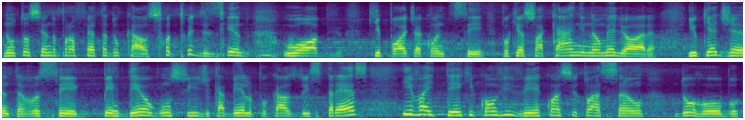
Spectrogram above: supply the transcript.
Não estou sendo profeta do caos, só estou dizendo o óbvio que pode acontecer, porque a sua carne não melhora. E o que adianta você perder alguns fios de cabelo por causa do estresse e vai ter que conviver com a situação do roubo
